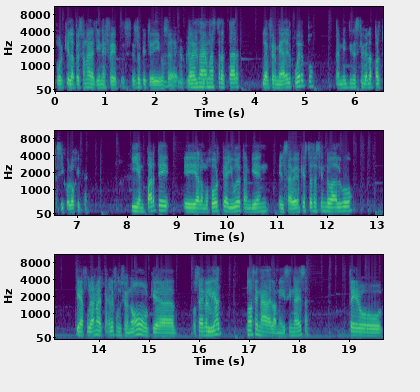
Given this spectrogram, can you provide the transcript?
porque la persona le tiene fe, pues es lo que te digo. O sea, no es nada más tratar la enfermedad del cuerpo, también tienes que ver la parte psicológica. Y en parte, eh, a lo mejor te ayuda también el saber que estás haciendo algo que a fulano de tal le funcionó, o que a, o sea, en realidad no hace nada la medicina esa pero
